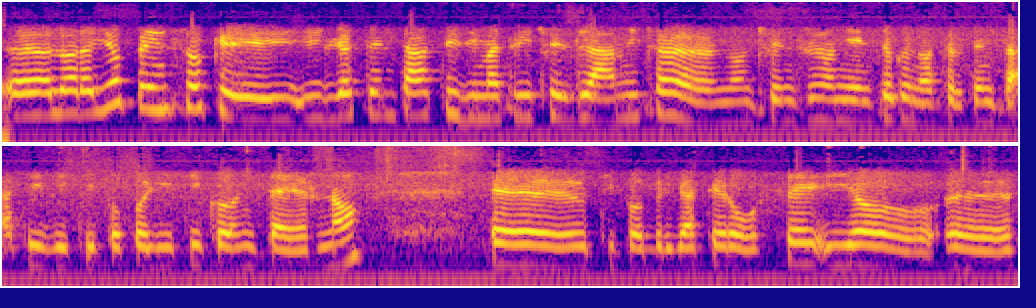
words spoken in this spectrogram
Eh, allora, io penso che gli attentati di matrice islamica non c'entrino niente con i nostri attentati di tipo politico interno, eh, tipo Brigate Rosse. Io eh,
